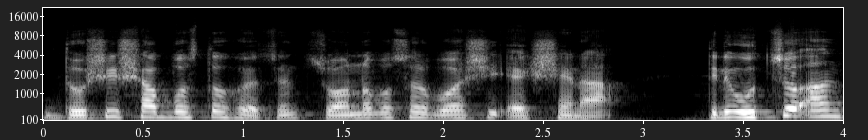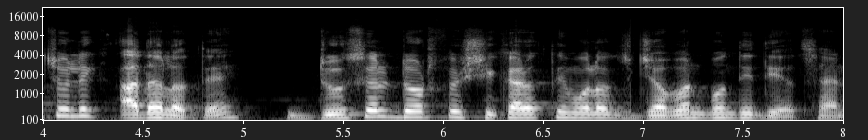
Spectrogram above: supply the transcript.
দোষী সাব্যস্ত হয়েছেন চুয়ান্ন বছর বয়সী এক সেনা। তিনি উচ্চ আঞ্চলিক আদালতে ডুসেল ডোরফের স্বীকারোক্তিমূলক জবানবন্দি দিয়েছেন।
